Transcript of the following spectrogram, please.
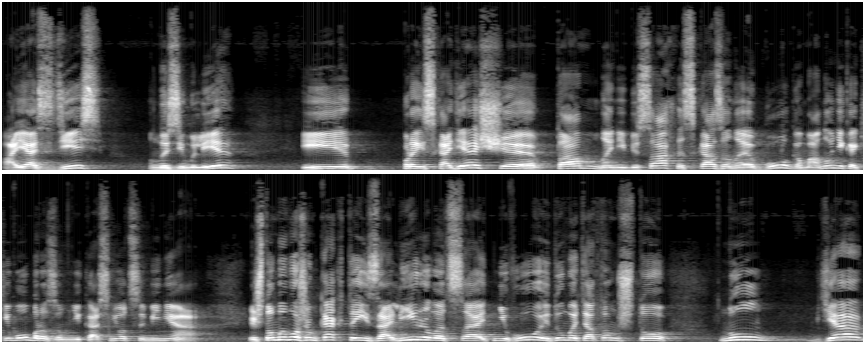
а я здесь, на земле, и происходящее там, на небесах, и сказанное Богом, оно никаким образом не коснется меня. И что мы можем как-то изолироваться от Него и думать о том, что, ну, я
